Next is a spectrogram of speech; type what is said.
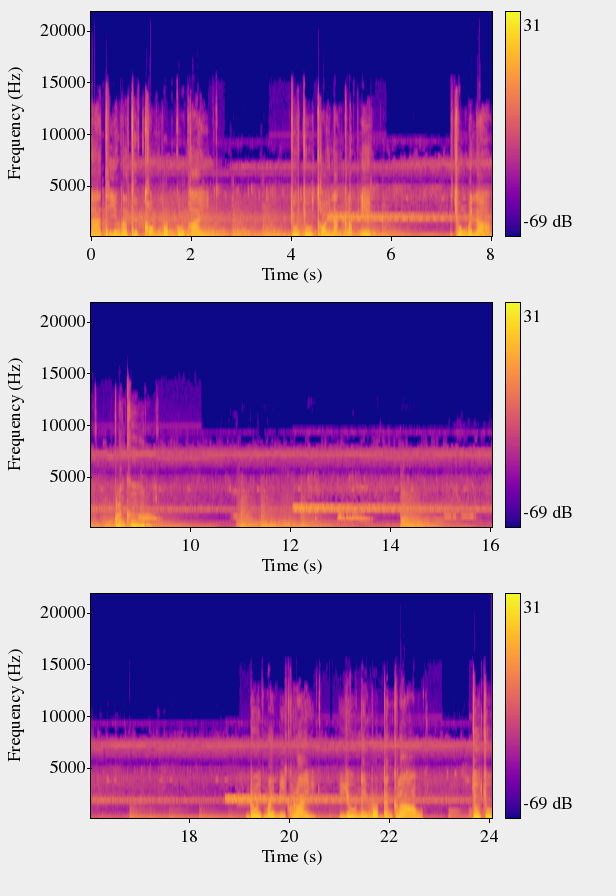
นาทีระทึกของรถกู้ภัย จู่ๆถอยหลังกลับเอง ช่วงเวลากลางคืน โดยไม่มีใครอยู่ในรถดังกล่าว จู่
